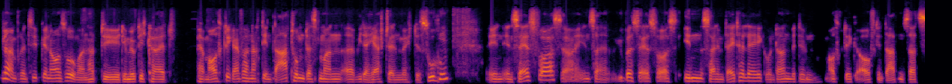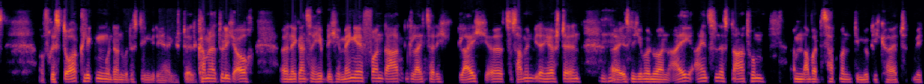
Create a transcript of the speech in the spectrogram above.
Ja, im Prinzip genau so. Man hat die, die Möglichkeit, per Mausklick einfach nach dem Datum, das man äh, wiederherstellen möchte, suchen in, in Salesforce, ja, in sein, über Salesforce in seinem Data Lake und dann mit dem Mausklick auf den Datensatz auf Restore klicken und dann wird das Ding wiederhergestellt. Kann man natürlich auch äh, eine ganz erhebliche Menge von Daten gleichzeitig gleich äh, zusammen wiederherstellen. Mhm. Äh, ist nicht immer nur ein einzelnes Datum, ähm, aber das hat man die Möglichkeit mit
